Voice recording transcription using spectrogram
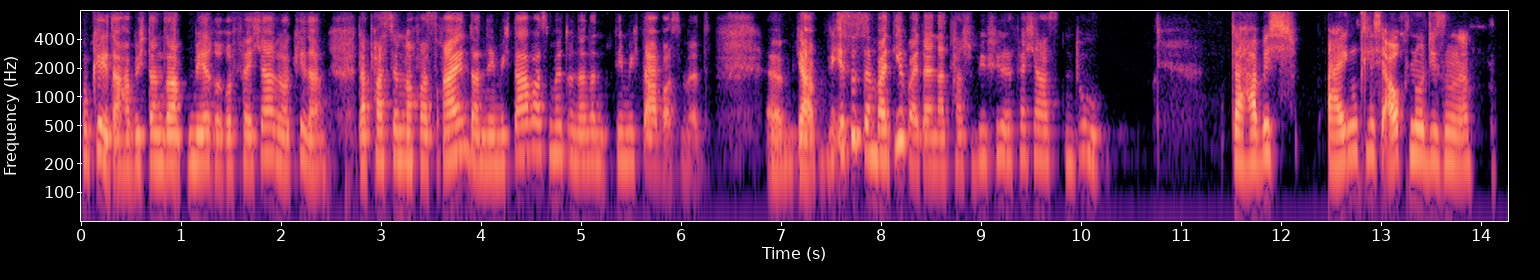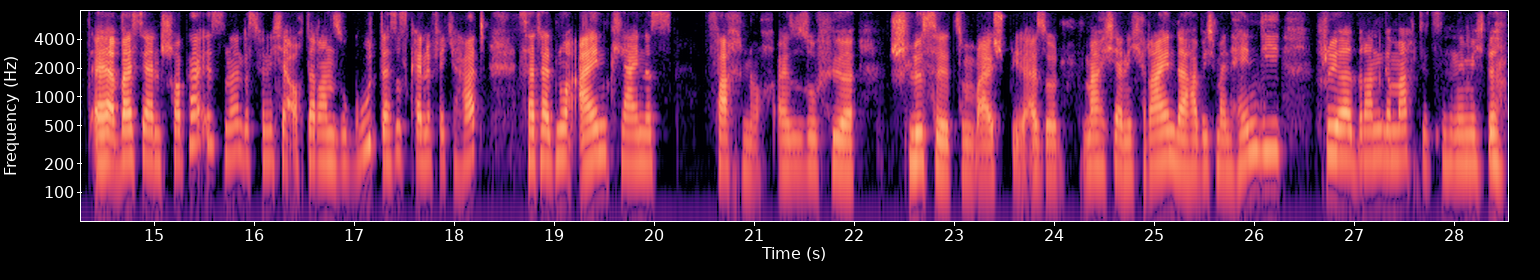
okay, da habe ich dann mehrere Fächer, okay, dann da passt ja noch was rein, dann nehme ich da was mit und dann, dann nehme ich da was mit. Ähm, ja, wie ist es denn bei dir bei deiner Tasche? Wie viele Fächer hast denn du? Da habe ich eigentlich auch nur diesen äh, weil es ja ein Shopper ist, ne? das finde ich ja auch daran so gut, dass es keine Fächer hat. Es hat halt nur ein kleines Fach noch, also so für Schlüssel zum Beispiel. Also mache ich ja nicht rein, da habe ich mein Handy früher dran gemacht. Jetzt nehme ich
